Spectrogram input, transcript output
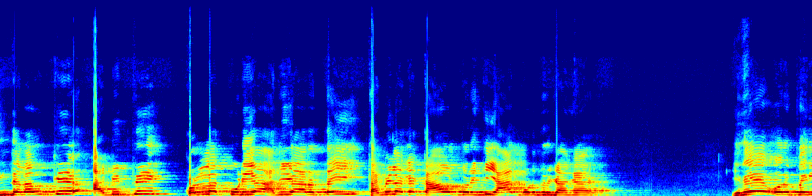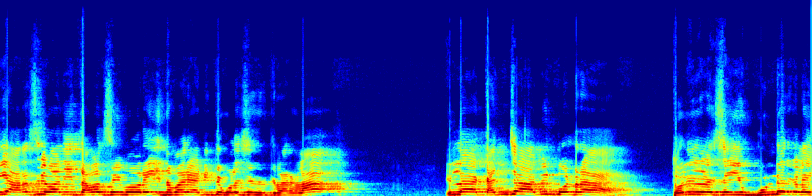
இந்த அளவுக்கு அடித்து கொல்லக்கூடிய அதிகாரத்தை தமிழக காவல்துறைக்கு யார் கொடுத்திருக்காங்க? இதே ஒரு பெரிய அரசியல்வாதி தவறு செய்பவரை இந்த மாதிரி அடித்து கொலை செய்திருக்கிறார்களா? இல்ல கஞ்சா அபின் போன்ற தொழில்களை செய்யும் குண்டர்களை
